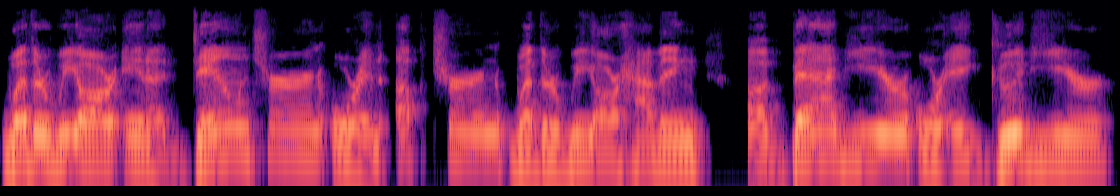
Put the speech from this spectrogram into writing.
whether we are in a downturn or an upturn, whether we are having a bad year or a good year.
